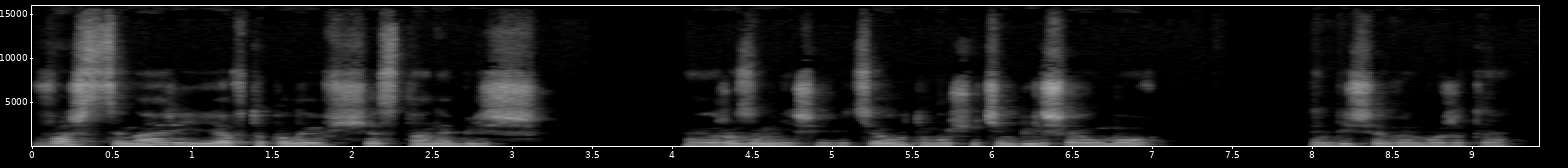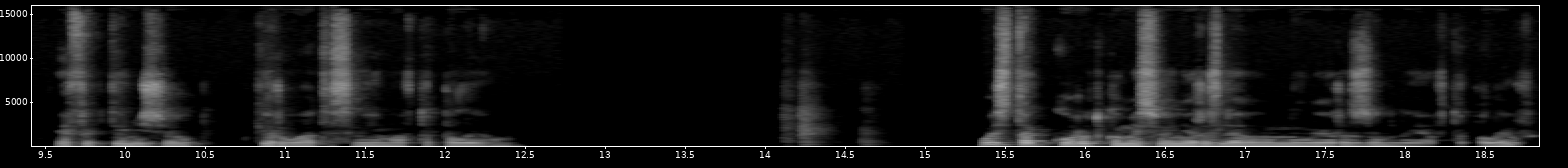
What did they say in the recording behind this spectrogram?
ваш сценарій і автополив ще стане більш е, розумніший від цього, тому що чим більше умов, тим більше ви можете ефективніше керувати своїм автополивом. Ось так коротко ми сьогодні розглянули розумний автополив.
